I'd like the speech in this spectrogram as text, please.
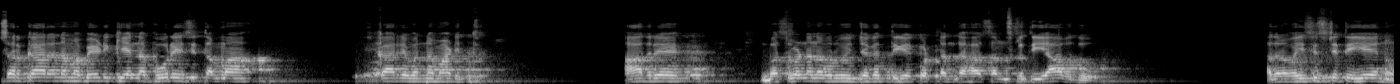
ಸರ್ಕಾರ ನಮ್ಮ ಬೇಡಿಕೆಯನ್ನ ಪೂರೈಸಿ ತಮ್ಮ ಕಾರ್ಯವನ್ನ ಮಾಡಿತ್ತು. ಆದರೆ ಬಸವಣ್ಣನವರು ಈ ಜಗತ್ತಿಗೆ ಕೊಟ್ಟಂತಹ ಸಂಸ್ಕೃತಿ ಯಾವುದು? ಅದರ ವೈಶಿಷ್ಟ್ಯತೆ ಏನು?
